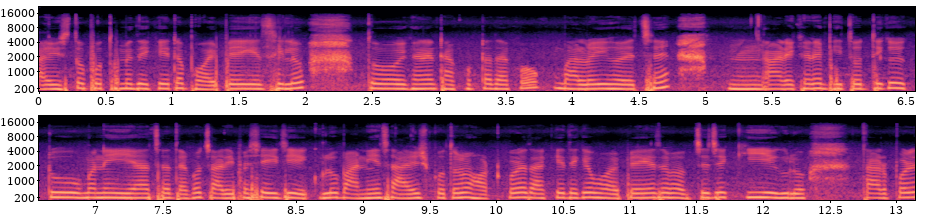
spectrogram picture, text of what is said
আয়ুষ তো প্রথমে দেখে এটা ভয় পেয়ে গেছিল। তো এখানে ঠাকুরটা দেখো, ভালোই হয়েছে। আর এখানে ভিতর দিকেও একটু মানে ইয়ে আছে। দেখো চারিপাশে এই যে এগুলো বানিয়েছে, আয়ুষ প্রথমে হট করে তাকিয়ে দেখে ভয় পেয়ে গেছে, ভাবছে যে কি এগুলো। তারপরে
